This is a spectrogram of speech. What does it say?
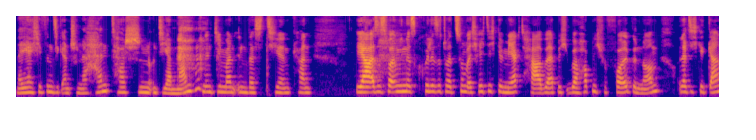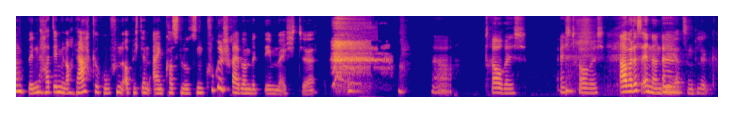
naja, hier finden Sie ganz schöne Handtaschen und Diamanten, in die man investieren kann. Ja, also es war irgendwie eine skurrile Situation, weil ich richtig gemerkt habe, er hat mich überhaupt nicht für voll genommen. Und als ich gegangen bin, hat er mir noch nachgerufen, ob ich denn einen kostenlosen Kugelschreiber mitnehmen möchte. Ja, traurig. Echt traurig. Aber das ändern wir äh, ja zum Glück.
